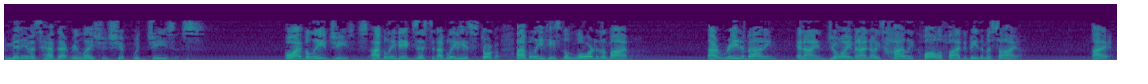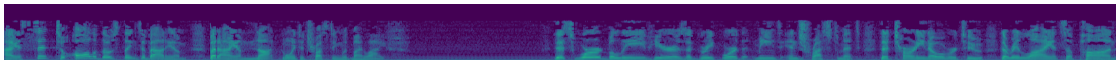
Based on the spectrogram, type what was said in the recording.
And many of us have that relationship with Jesus. Oh, I believe Jesus. I believe he existed. I believe he's historical. I believe he's the Lord of the Bible. I read about him and I enjoy him and I know he's highly qualified to be the Messiah. I, I assent to all of those things about him, but I am not going to trust him with my life. This word believe here is a Greek word that means entrustment, the turning over to, the reliance upon,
